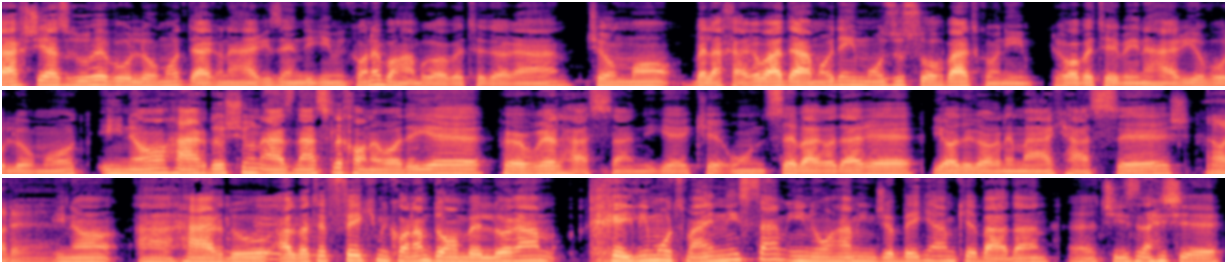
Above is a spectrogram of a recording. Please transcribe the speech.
بخشی از روح ولوموت درون هری زندگی می‌کنه با هم رابطه دارن چون ما بالاخره باید در مورد این موضوع صحبت کنیم رابطه بین هری و ولوموت اینا هر دوشون از نسل خانواده پرورل هستن دیگه که اون سه برادر یادگاران مرگ هستش. آره. اینا هر دو. البته فکر می‌کنم دامبلورم خیلی مطمئن نیستم. اینو هم اینجا بگم که بعدا چیز نشه.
